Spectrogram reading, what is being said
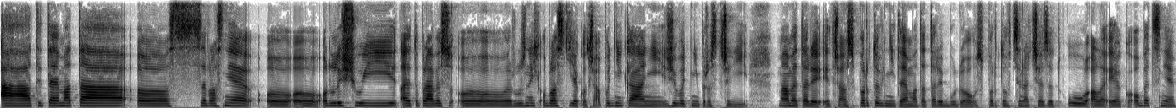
A ty témata uh, se vlastně odlišují a je to právě z různých oblastí, jako třeba podnikání, životní prostředí. Máme tady i třeba sportovní témata, tady budou sportovci na ČZU, ale i jako obecně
